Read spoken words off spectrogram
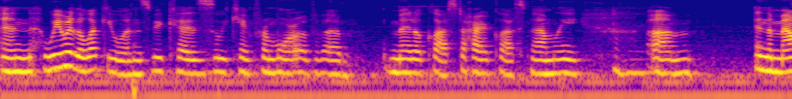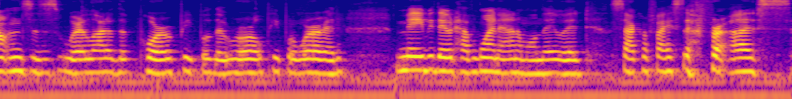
and we were the lucky ones because we came from more of a middle class to higher class family. Mm-hmm. Um, in the mountains is where a lot of the poorer people, the rural people were, and maybe they would have one animal and they would sacrifice it for us,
